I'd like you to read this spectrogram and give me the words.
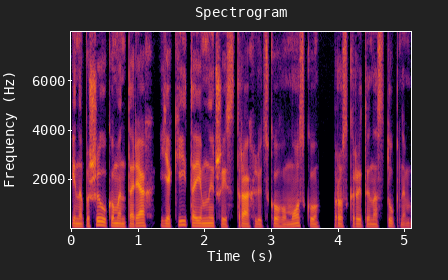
і напиши у коментарях, який таємничий страх людського мозку розкрити наступним.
